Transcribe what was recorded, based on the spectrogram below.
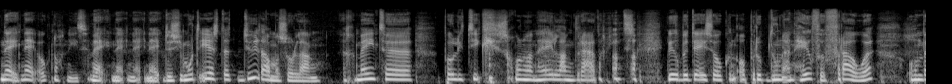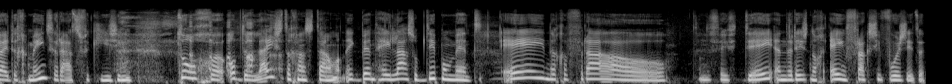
Nee, nee, ook nog niet. Nee, nee, nee, nee. Dus je moet eerst, dat duurt allemaal zo lang. Gemeentepolitiek is gewoon een heel langdradig iets. Ik wil bij deze ook een oproep doen aan heel veel vrouwen. om bij de gemeenteraadsverkiezing toch op de lijst te gaan staan. Want ik ben helaas op dit moment enige vrouw van de VVD. En er is nog één fractievoorzitter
